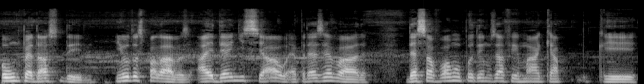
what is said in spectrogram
ou um pedaço dele. Em outras palavras, a ideia inicial é preservada. Dessa forma, podemos afirmar que, a, que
